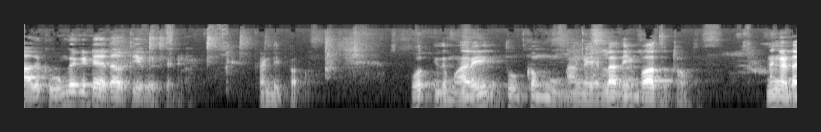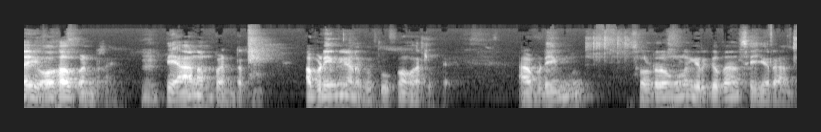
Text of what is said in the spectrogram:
அதுக்கு உங்ககிட்ட ஏதாவது தீர்வு இருக்குங்களா? கண்டிப்பாக ஓ இது மாதிரி தூக்கம் நாங்கள் எல்லாத்தையும் பார்த்துட்டோம். என்னங்கடா யோகா பண்ணுறேன். தியானம் பண்ணுறேன் அப்படின்னு எனக்கு தூக்கம் வரல அப்படின்னு சொல்கிறவங்களும் இருக்க தான் செய்கிறாங்க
